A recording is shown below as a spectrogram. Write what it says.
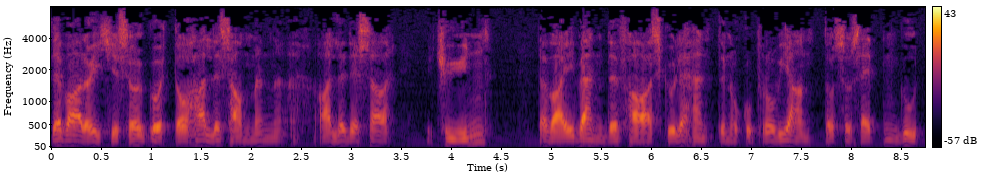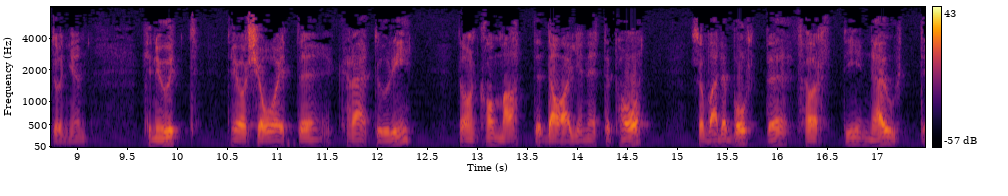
Det var da ikke så godt å holde sammen alle disse kyrne. Det var ei vende far skulle hente noe proviant, og så sette han guttungen Knut til å sjå etter kreatura. Da han kom att dagen etterpå, så var det borte 40 naut,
